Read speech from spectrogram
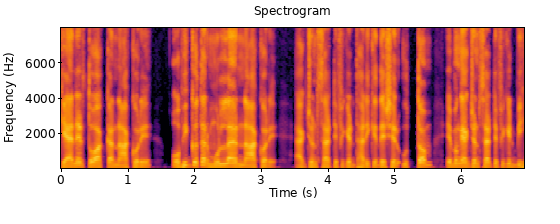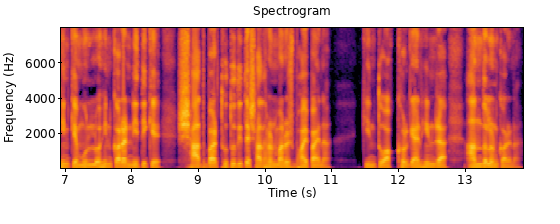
জ্ঞানের তোয়াক্কা না করে অভিজ্ঞতার মূল্যায়ন না করে একজন সার্টিফিকেটধারীকে দেশের উত্তম এবং একজন সার্টিফিকেটবিহীনকে মূল্যহীন করার নীতিকে সাতবার থুতু দিতে সাধারণ মানুষ ভয় পায় না। কিন্তু অক্ষর জ্ঞানহীনরা আন্দোলন করে না।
